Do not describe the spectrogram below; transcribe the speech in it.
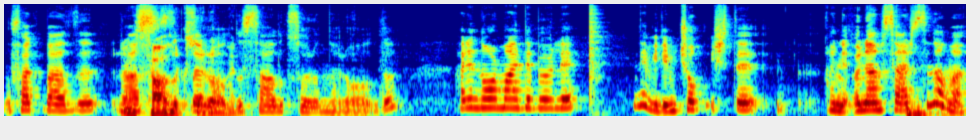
Ufak bazı sağlık rahatsızlıklar sorunları. oldu, sağlık sorunları oldu. Hani normalde böyle ne bileyim çok işte hani önemsersin ama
